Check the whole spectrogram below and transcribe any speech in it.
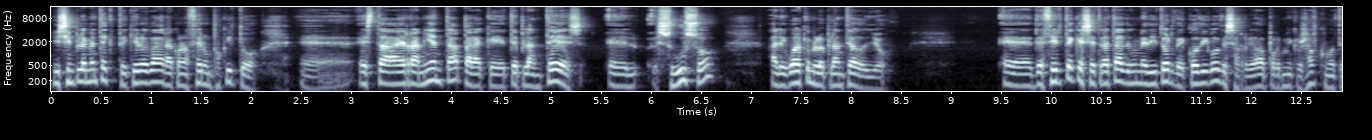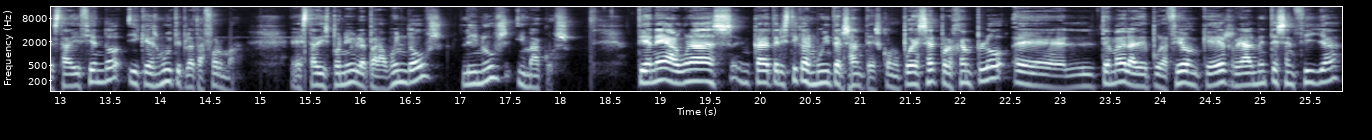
y simplemente te quiero dar a conocer un poquito eh, esta herramienta para que te plantees su uso al igual que me lo he planteado yo. Eh, decirte que se trata de un editor de código desarrollado por Microsoft, como te estaba diciendo, y que es multiplataforma. Está disponible para Windows, Linux y MacOS tiene algunas características muy interesantes, como puede ser, por ejemplo, eh, el tema de la depuración, que es realmente sencilla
